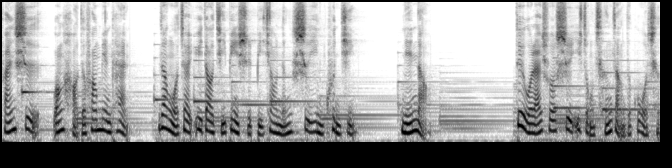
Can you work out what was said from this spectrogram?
凡事往好的方面看，让我在遇到疾病时比较能适应困境。年老对我来说是一种成长的过程。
